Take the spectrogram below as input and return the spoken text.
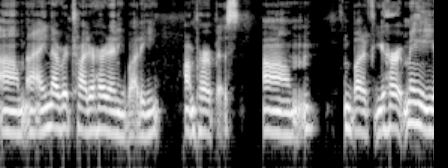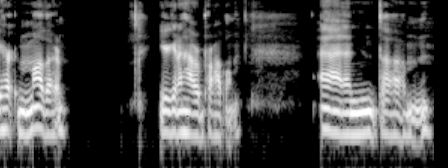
Um, I never try to hurt anybody on purpose. Um, but if you hurt me, you hurt my mother, you're going to have a problem. And um,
